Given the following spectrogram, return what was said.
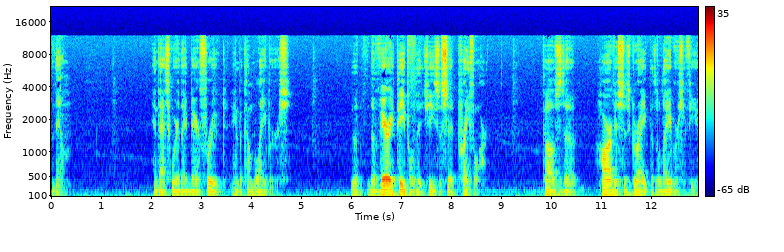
them. And that's where they bear fruit and become laborers. The, the very people that Jesus said, pray for. Because the harvest is great, but the laborers are few.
